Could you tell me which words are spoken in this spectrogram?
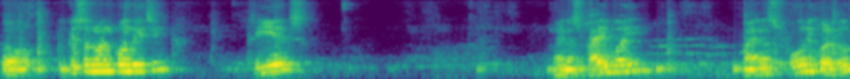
ତ ଇକ୍ୱେସନ୍ ୱାନ୍ କ'ଣ ଦେଇଛି three X minus five Y minus four equal to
